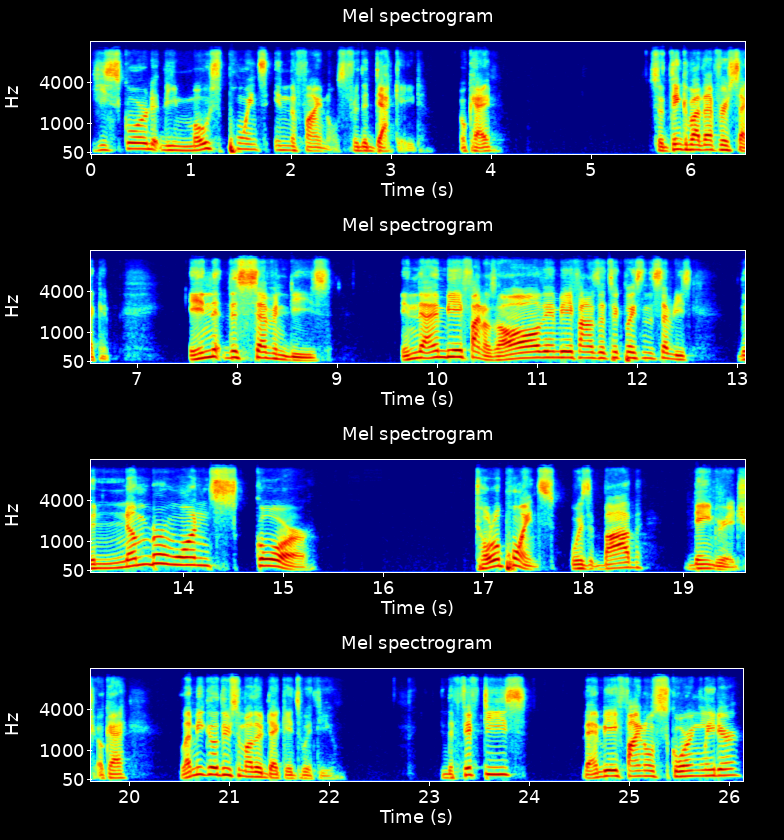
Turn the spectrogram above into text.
he scored the most points in the finals for the decade. Okay. So think about that for a second. In the 70s, in the NBA finals, all the NBA finals that took place in the 70s, the number one score total points was Bob Dandridge. Okay. Let me go through some other decades with you. In the 50s, the NBA finals scoring leader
